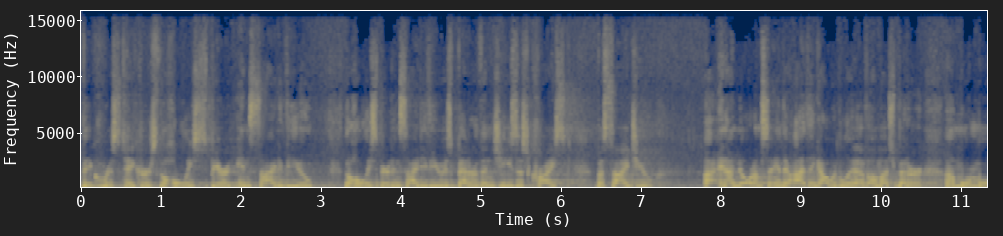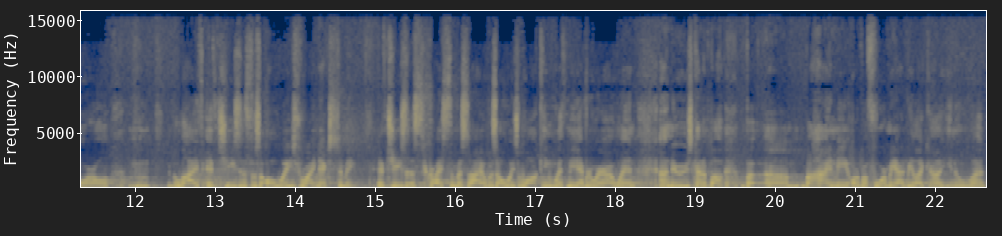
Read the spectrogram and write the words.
big risk takers. The Holy Spirit inside of you, the Holy Spirit inside of you is better than Jesus Christ beside you. Uh, and I know what I'm saying there. I think I would live a much better, uh, more moral life if Jesus was always right next to me. If Jesus Christ the Messiah was always walking with me everywhere I went, I knew he was kind of um, behind me or before me, I'd be like, oh, you know what?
